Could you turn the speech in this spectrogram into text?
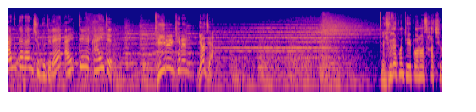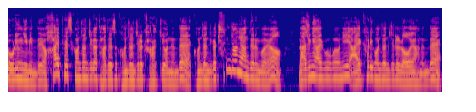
깐깐한 주부들의 알뜰 가이드. 뒤를 캐는 여자. 네, 휴대폰 뒷번호 4756님인데요. 하이패스 건전지가 다 돼서 건전지를 갈아 끼웠는데 건전지가 충전이 안 되는 거예요. 나중에 알고 보니 알카리 건전지를 넣어야 하는데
